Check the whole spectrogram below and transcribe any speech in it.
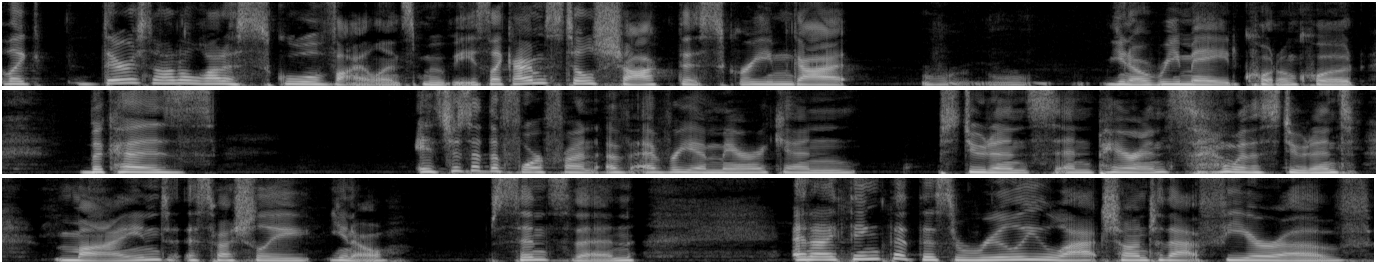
Like there's not a lot of school violence movies. Like I'm still shocked that Scream got you know remade, quote unquote, because it's just at the forefront of every American students and parents with a student mind, especially, you know, since then. And I think that this really latched onto that fear of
